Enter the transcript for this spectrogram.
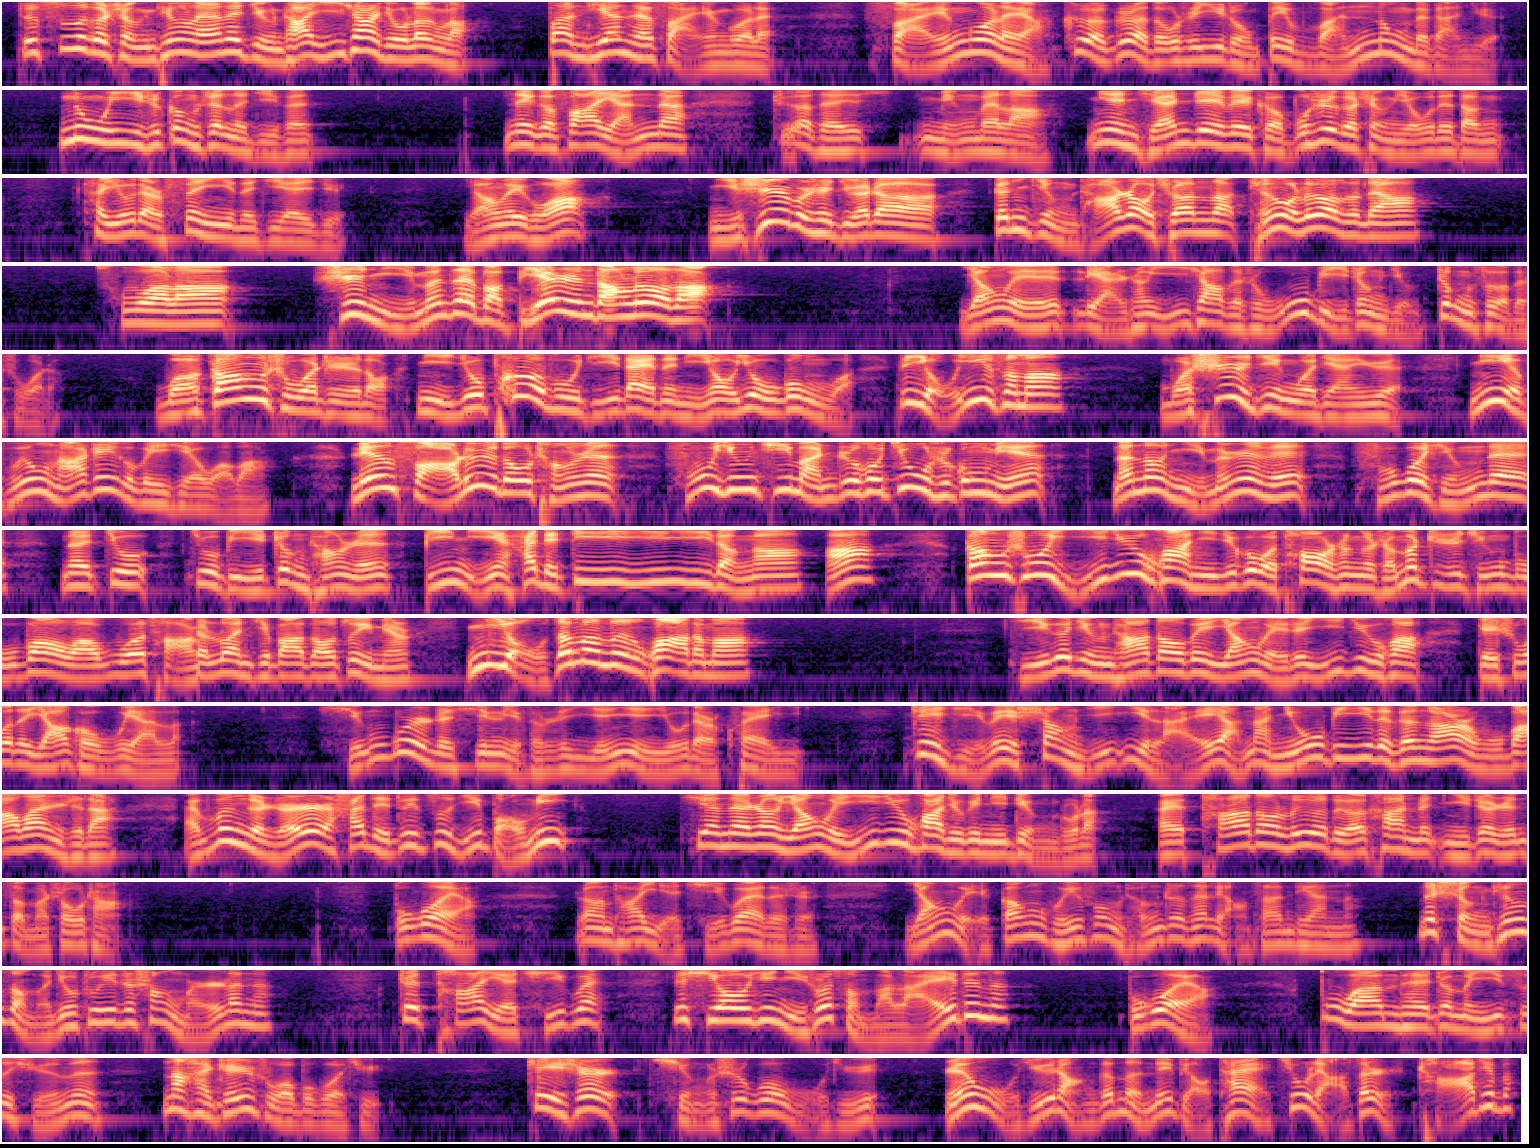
这四个省厅来的警察一下就愣了，半天才反应过来。反应过来呀，个个都是一种被玩弄的感觉，怒意是更甚了几分。那个发言的这才明白了，面前这位可不是个省油的灯，他有点愤意的接一句：“杨卫国，你是不是觉着跟警察绕圈子挺有乐子的？”错了，是你们在把别人当乐子。杨伟脸上一下子是无比正经，正色的说着：“我刚说知道，你就迫不及待的你要诱供我，这有意思吗？我是进过监狱，你也不用拿这个威胁我吧？连法律都承认，服刑期满之后就是公民。难道你们认为服过刑的那就就比正常人比你还得低一一等啊？啊！刚说一句话，你就给我套上个什么知情不报啊、窝藏这乱七八糟罪名？你有这么问话的吗？”几个警察倒被杨伟这一句话给说的哑口无言了。邢贵这心里头是隐隐有点快意。这几位上级一来呀，那牛逼的跟个二五八万似的。哎，问个人还得对自己保密。现在让杨伟一句话就给你顶住了。哎，他倒乐得看着你这人怎么收场。不过呀，让他也奇怪的是，杨伟刚回凤城，这才两三天呢，那省厅怎么就追着上门了呢？这他也奇怪。这消息你说怎么来的呢？不过呀，不安排这么一次询问，那还真说不过去。这事儿请示过武局，人武局长根本没表态，就俩字儿：查去吧。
